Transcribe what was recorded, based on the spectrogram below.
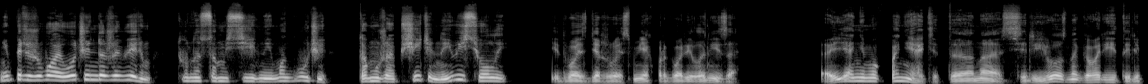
Не переживай, очень даже верим. Ты у нас самый сильный и могучий тому же общительный и веселый, едва сдерживая смех, проговорила Лиза. Я не мог понять, это она серьезно говорит или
